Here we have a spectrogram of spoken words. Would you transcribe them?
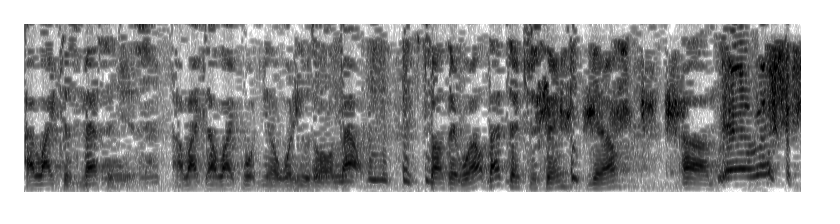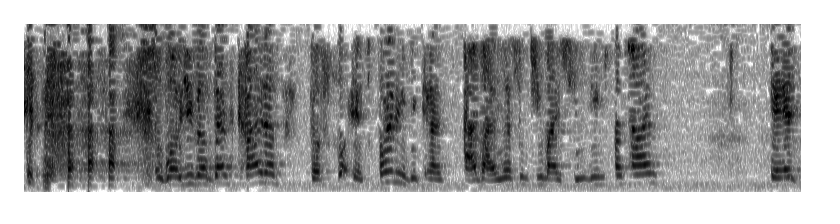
I liked his messages. I like I like what you know what he was all about. So I was like, well, that's interesting, you know. Um, yeah, right. well, you know, that's kind of the. It's funny because as I listen to my CDs sometimes, it's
